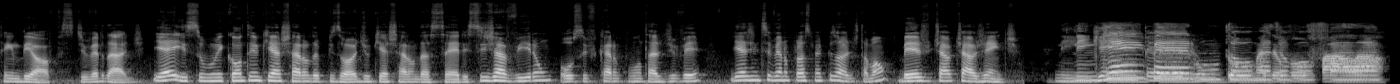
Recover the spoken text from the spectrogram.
sem The Office, de verdade. E é isso, me contem o que acharam do episódio, o que acharam da série, se já viram ou se ficaram com vontade de ver. E a gente se vê no próximo episódio, tá bom? Beijo, tchau, tchau, gente. Ninguém perguntou, mas eu vou falar.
